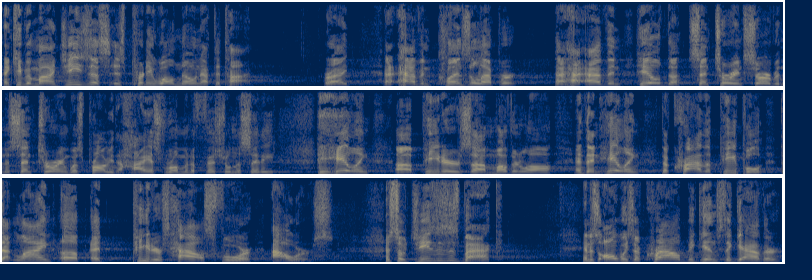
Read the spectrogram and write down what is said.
And keep in mind, Jesus is pretty well known at the time, right? Having cleansed the leper, having healed the centurion servant. The centurion was probably the highest Roman official in the city. He healing uh, Peter's uh, mother in law, and then healing the crowd of the people that lined up at Peter's house for hours. And so Jesus is back, and as always, a crowd begins to gather.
